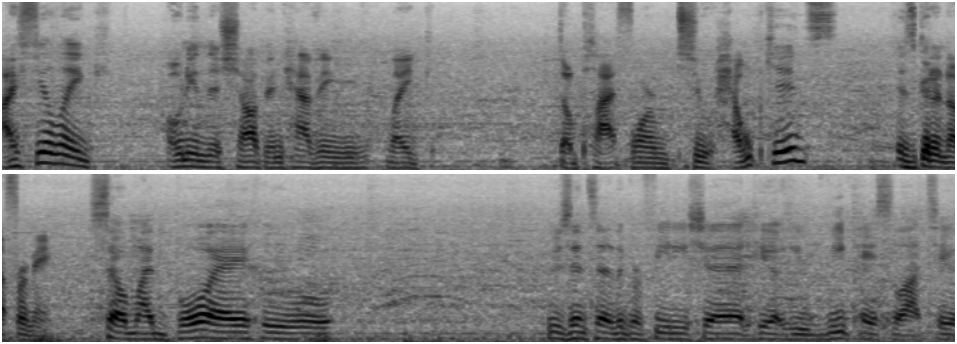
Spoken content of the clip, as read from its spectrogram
I feel like owning this shop and having like the platform to help kids is good enough for me. So my boy who who's into the graffiti shit, he he pastes a lot too.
